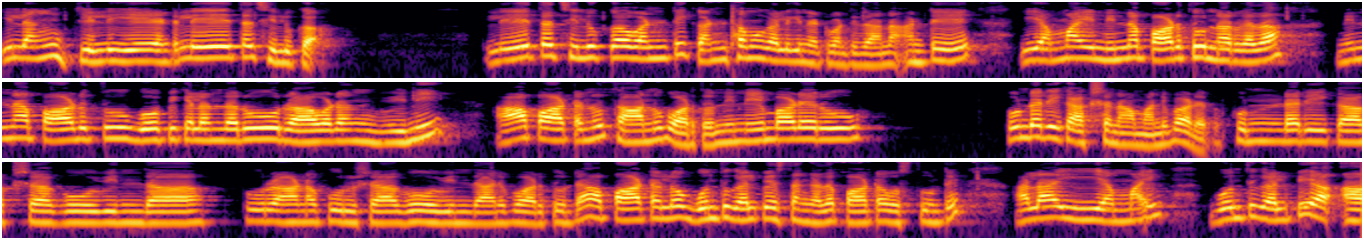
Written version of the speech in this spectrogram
ఇలం కిళియే అంటే లేత చిలుక. లేత చిలుక వంటి కంఠము కలిగినటువంటి దాన. అంటే ఈ అమ్మాయి నిన్న పాడుతూ ఉన్నారు కదా నిన్న పాడుతూ గోపికలందరూ రావడం విని ఆ పాటను తాను పాడుతుంది. నిన్నేం పాడారు? పుండరీకాక్షనామాన్ని పాడారు. పుండరీకాక్ష గోవింద పురాణ పురుష గోవింద అని పాడుతుంటే ఆ పాటలో గొంతు కలిపేస్తాం కదా పాట వస్తుంటే అలా ఈ అమ్మాయి గొంతు కలిపి ఆ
